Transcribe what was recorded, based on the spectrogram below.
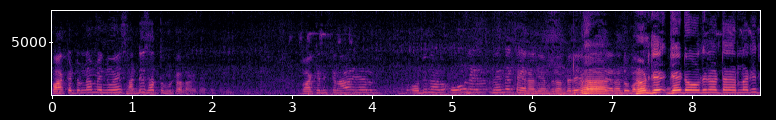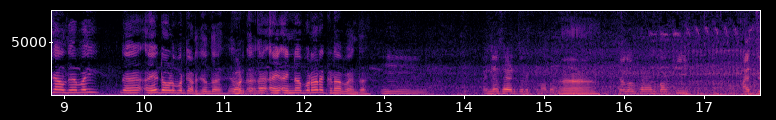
ਬਾਕਟ ਨਾ ਮੈਨੂੰ ਇਹ 7.5 ਫੁੱਟਾ ਲੱਗਦਾ ਪਤਾ ਨਹੀਂ ਬਾਕਟ ਕਰਾ ਯਾਰ ਉਹਦੇ ਨਾਲ ਉਹ ਰਹਿ- ਰਹਿੰਦਾ ਟਾਇਰਾਂ ਦੇ ਅੰਦਰ ਅੰਦਰ ਇਹ ਟਾਇਰਾਂ ਤੋਂ ਬਾਹਰ ਹੁਣ ਜੇ ਜੇ ਡੋਲ ਦੇ ਨਾਲ ਟਾਇਰ ਲਾ ਕੇ ਚੱਲਦੇ ਆ ਬਾਈ ਤਾਂ ਇਹ ਡੋਲ ਪਰ ਚੜ ਜਾਂਦਾ ਹੈ। ਹੁਣ ਇੰਨਾ ਪਰਾਂ ਰੱਖਣਾ ਪੈਂਦਾ ਹੂੰ। ਇੰਨਾ ਸਾਈਡ ਤੇ ਰੱਖਣਾ ਪੈਂਦਾ। ਹਾਂ। ਚਲੋ ਖੈਰ ਬਾਕੀ ਅੱਜ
